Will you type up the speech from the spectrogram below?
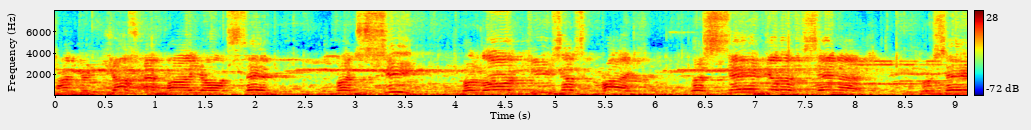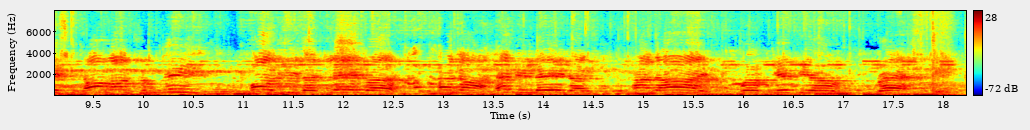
and to justify your sin. But seek the Lord Jesus Christ, the Savior of sinners, who says, Come unto me, all ye that labor and are heavy laden, and I will give you rest.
